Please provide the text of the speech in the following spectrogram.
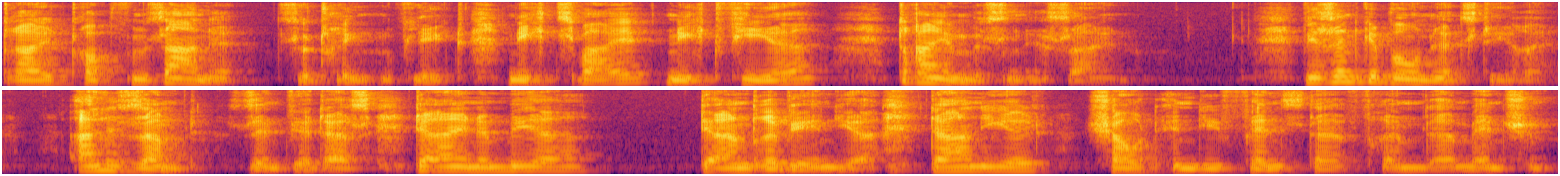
drei Tropfen Sahne zu trinken pflegt? Nicht zwei, nicht vier, drei müssen es sein. Wir sind Gewohnheitstiere. Allesamt sind wir das. Der eine mehr, der andere weniger. Daniel schaut in die Fenster fremder Menschen.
